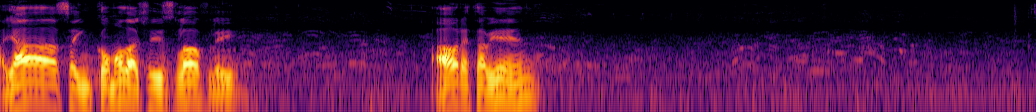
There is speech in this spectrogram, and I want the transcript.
Allá se incomoda She's Lovely. Ahora está bien.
